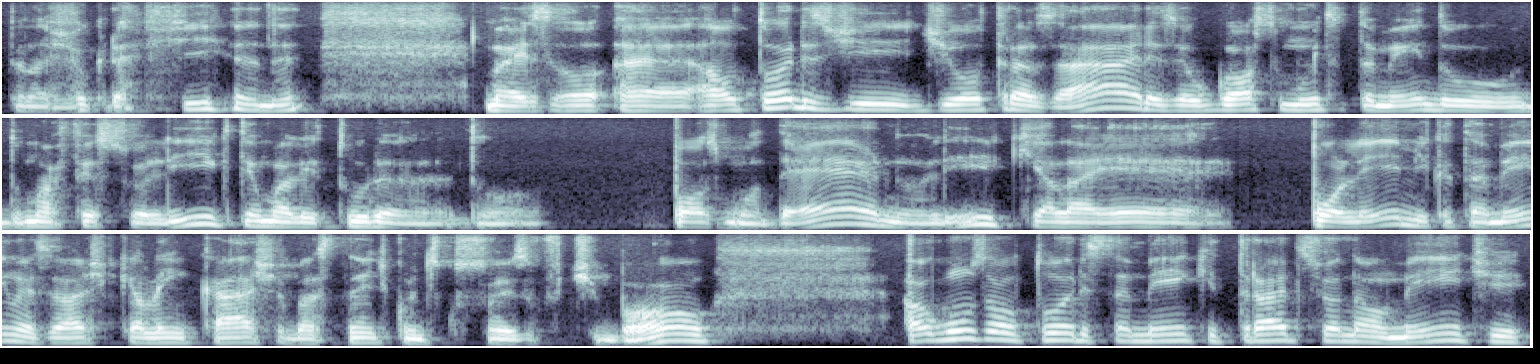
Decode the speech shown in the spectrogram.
pela geografia, né? Mas é, autores de, de outras áreas, eu gosto muito também do, do Mafessoli, que tem uma leitura do pós-moderno ali, que ela é polêmica também, mas eu acho que ela encaixa bastante com discussões do futebol. Alguns autores também que tradicionalmente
